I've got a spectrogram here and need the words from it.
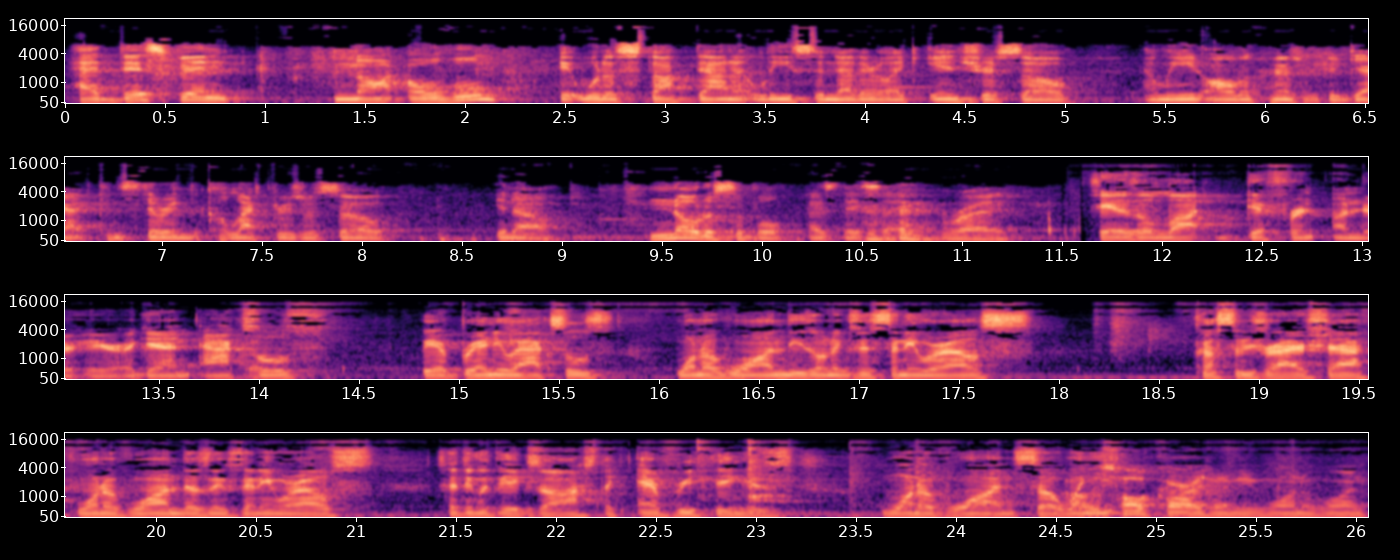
Had this been not oval, it would have stuck down at least another like inch or so, and we need all the clearance we could get, considering the collectors are so, you know, noticeable, as they say. Right. See, there's a lot different under here. Again, axles. We have brand new axles, one of one. These don't exist anywhere else. Custom drive shaft, one of one, doesn't exist anywhere else. Same thing with the exhaust. Like everything is one of one. So when oh, this you, whole car is gonna be one of one.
